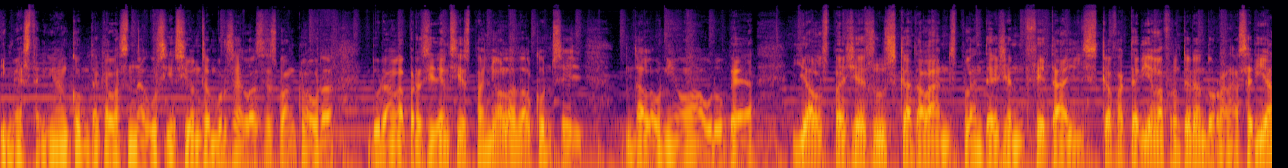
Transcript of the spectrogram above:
i més tenint en compte que les negociacions amb Brussel·les es van cloure durant la presidència espanyola del Consell de la Unió Europea. I els pagesos catalans plantegen fer talls que afectarien la frontera andorrana. Seria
